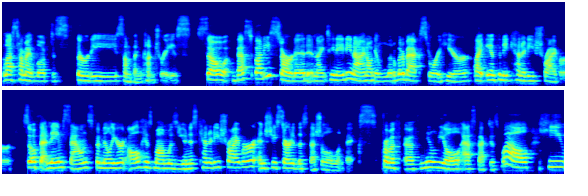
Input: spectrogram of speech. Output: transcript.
last time I looked, it's 30 something countries. So Best Buddies started in 1989. I'll give a little bit of backstory here by Anthony Kennedy Shriver. So if that name sounds familiar at all, his mom was Eunice Kennedy Shriver, and she started the Special Olympics. From a, a familial aspect as well, he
